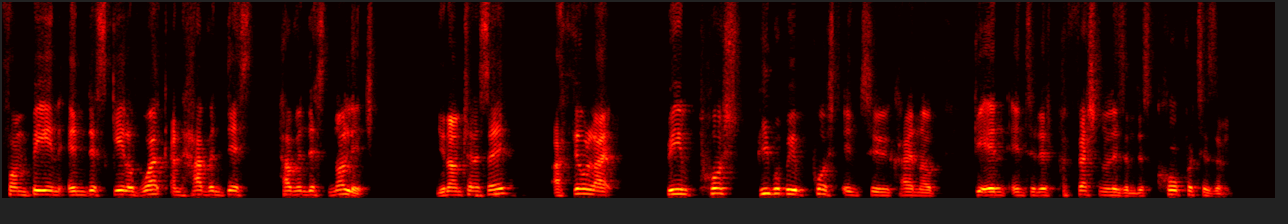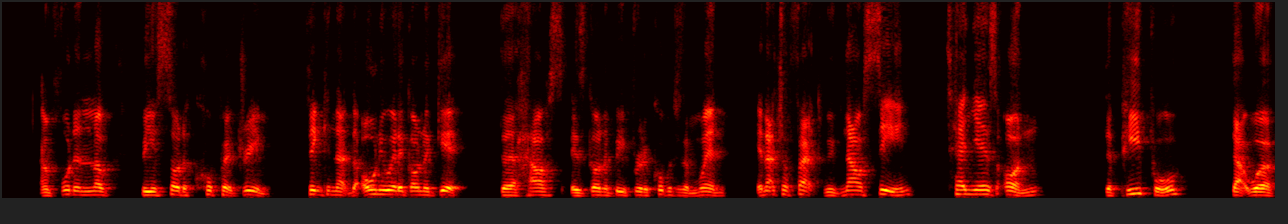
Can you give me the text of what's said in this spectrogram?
from being in this scale of work and having this having this knowledge. You know what I'm trying to say? I feel like being pushed, people being pushed into kind of getting into this professionalism, this corporatism, and falling in love being sold a corporate dream, thinking that the only way they're going to get the house is going to be through the corporatism. When in actual fact, we've now seen 10 years on, the people that were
